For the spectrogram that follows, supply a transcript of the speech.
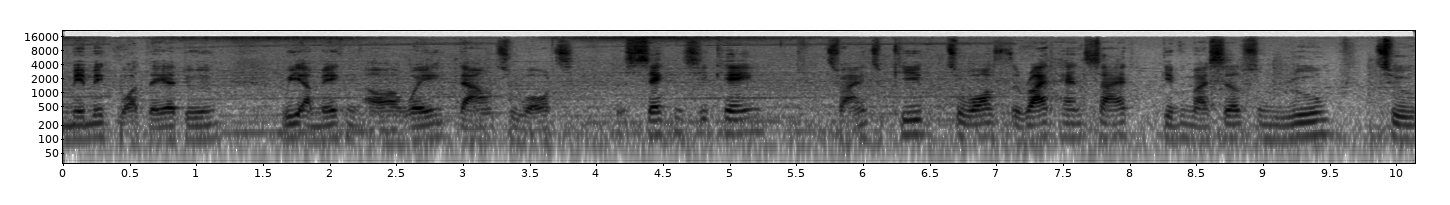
mimic what they are doing we are making our way down towards the second chicane, trying to keep towards the right hand side, giving myself some room to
